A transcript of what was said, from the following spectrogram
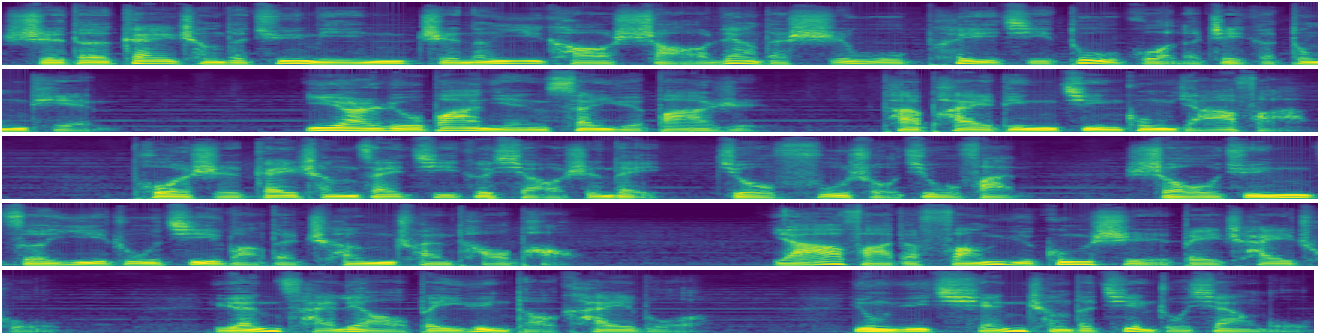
使得该城的居民只能依靠少量的食物配给度过了这个冬天。一二六八年三月八日，他派兵进攻雅法，迫使该城在几个小时内就俯首就范，守军则一如既往的乘船逃跑。雅法的防御工事被拆除，原材料被运到开罗，用于虔诚的建筑项目，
